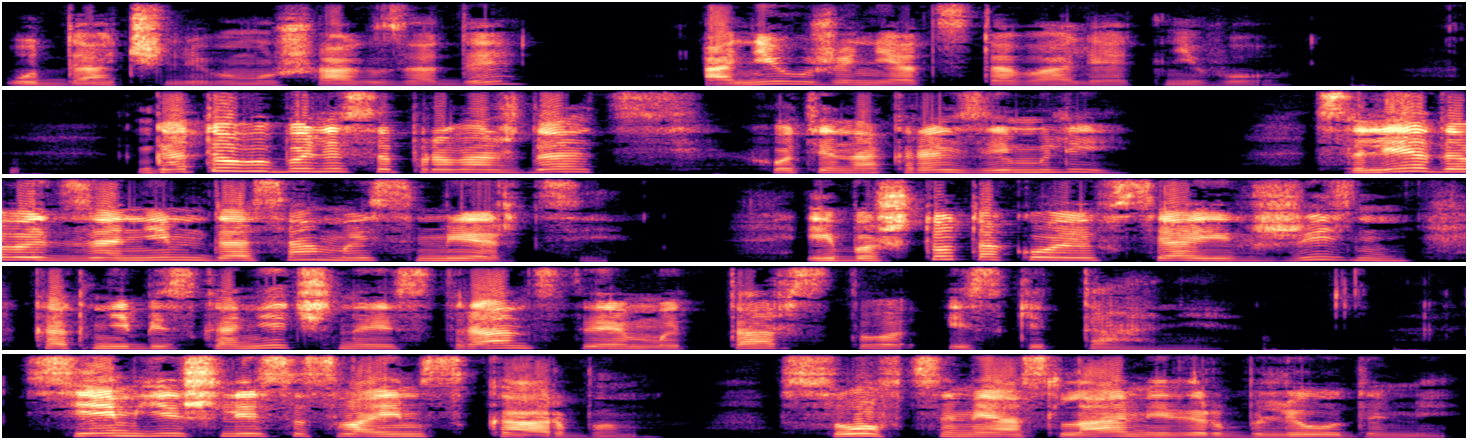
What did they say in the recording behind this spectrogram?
удачливому Шахзаде, они уже не отставали от него. Готовы были сопровождать, хоть и на край земли, следовать за ним до самой смерти, ибо что такое вся их жизнь, как не бесконечные странствия, мытарства и скитания? Семьи шли со своим скарбом, с овцами, ослами, верблюдами.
